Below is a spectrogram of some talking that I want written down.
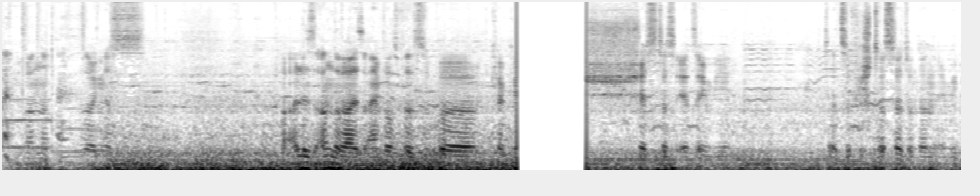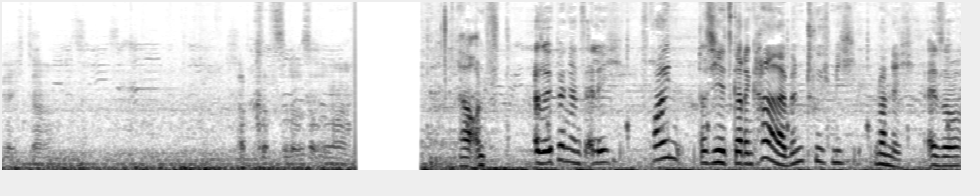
Wir waren sozusagen das war alles andere als einfach, es war super kacke. Ja, und also ich bin ganz ehrlich, freuen, dass ich jetzt gerade in Kanada bin, tue ich mich noch nicht. Also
